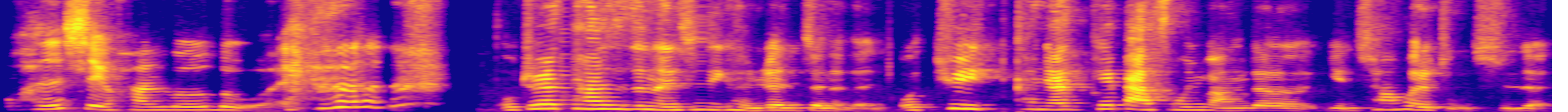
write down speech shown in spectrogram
我很喜欢露露哎。我觉得他是真的是一个很认真的人。我去看人家 KBS 风云榜的演唱会的主持人，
